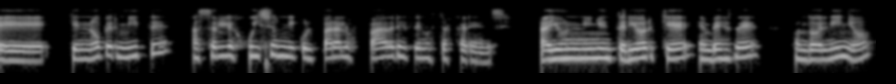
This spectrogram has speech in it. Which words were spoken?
eh, que no permite hacerle juicios ni culpar a los padres de nuestras carencias. Hay un niño interior que en vez de cuando el niño,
